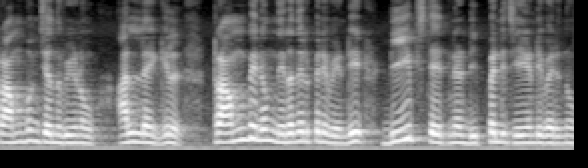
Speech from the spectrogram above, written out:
ട്രംപും ചെന്ന് വീണു. അല്ലെങ്കിൽ ട്രംപിനും നിലനിൽപ്പിന് വേണ്ടി ഡീപ് സ്റ്റേറ്റിനെ ഡിപ്പെൻഡ് ചെയ്യേണ്ടി വരുന്നു.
